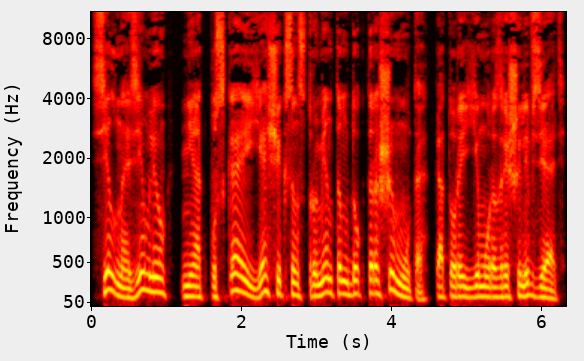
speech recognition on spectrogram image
сел на землю, не отпуская ящик с инструментом доктора Шимута, который ему разрешили взять.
